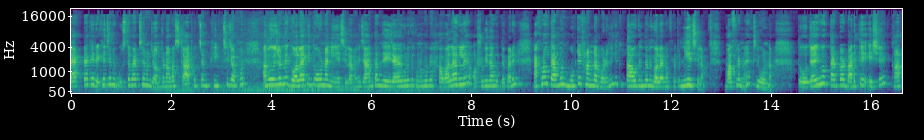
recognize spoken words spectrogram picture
ব্যাগটাকে রেখেছি, আমি বুঝতে পারছি আমার যন্ত্রণা আবার স্টার্ট হচ্ছে, আমি ফিরছি যখন, আমি ওই জন্যই গলায় কিন্তু ওড়না নিয়েছিলাম, আমি জানতাম যে এই জায়গাগুলোতে কোনোভাবে হাওয়া লাগলে অসুবিধা হতে পারে, এখনও তেমন মোটে ঠান্ডা পড়েনি, কিন্তু তাও কিন্তু আমি গলায় মাফলাটা নিয়েছিলাম, মাফলার না অ্যাকচুয়ালি ওড়না, তো যাই হোক তারপর বাড়িতে এসে কাঁধ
